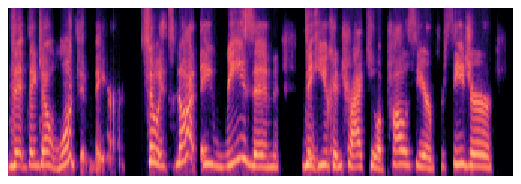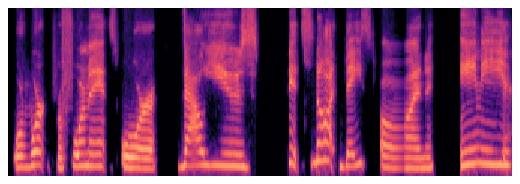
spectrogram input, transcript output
that they don't want them there. So it's not a reason that you can track to a policy or procedure or work performance or values. It's not based on any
